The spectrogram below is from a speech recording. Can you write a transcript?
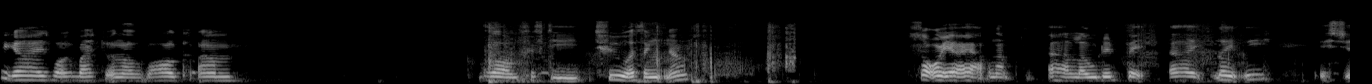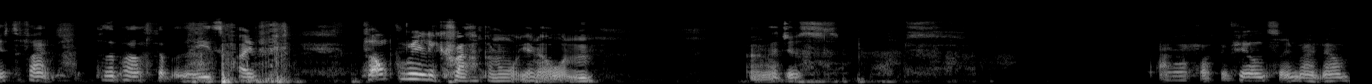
Hey guys, welcome back to another vlog. Um, vlog 52, I think now. Sorry I haven't uh, loaded bit uh, lately. It's just the fact for the past couple of days I've felt really crap and all, you know, and and I just and I fucking feel the same right now.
